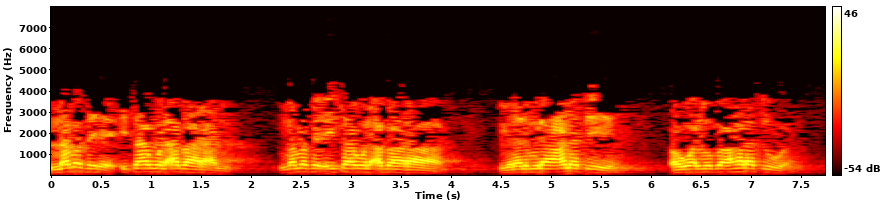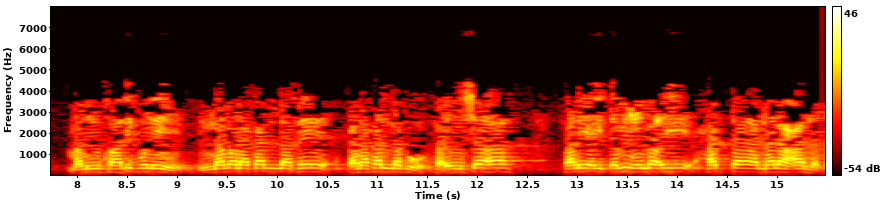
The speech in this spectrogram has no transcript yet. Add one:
نمثل إساء والأبار نمثل إساء والأبار من الملاعنة وهو المباهلة. من يخالفني نما نكلف فنكلف فإن شاء فليجتمع معي حتى نلعن.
